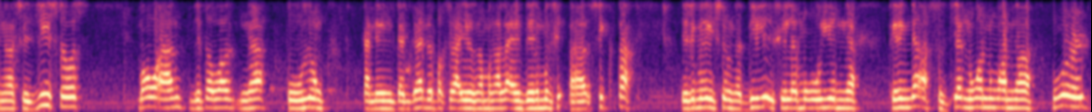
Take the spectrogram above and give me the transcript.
nga si Jesus mao ang gitawag nga pulong kaning daghan na pagkaayo nga mga laing denomin- ah, sikta denomination nga dili sila muuyon nga kining naa sa John 1:1 nga word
